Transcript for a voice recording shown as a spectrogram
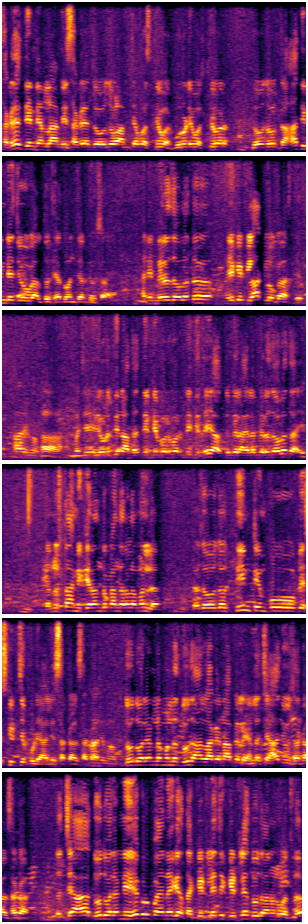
सगळ्याच दिंड्यांना आम्ही सगळ्या जवळजवळ आमच्या वस्तीवर बुरुडे वस्तीवर जवळजवळ दहा दिंड्या जेव घालतो ह्या दोन चार दिवसात. आणि मिरजवला तर एक एक लाख लोक बाबा हा म्हणजे निवृत्तीनाथ दिंडी बरोबर मी तिथेही असतो मी राहायला मिरजावलाच आहे. तर नुसतं आम्ही किराणा दुकानदाराला म्हणलं तर जवळजवळ तीन टेम्पो बिस्किटचे पुढे आले सकाळ सकाळ. दूधवाल्यांना म्हणलं दूध आण लागेल आपल्याला ह्यांना चहा देऊ सकाळ सकाळ. तर चहा दूधवाल्यांनी एक रुपया न घेता किटल्याचे किटल्या दूध आणून ओतलं.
